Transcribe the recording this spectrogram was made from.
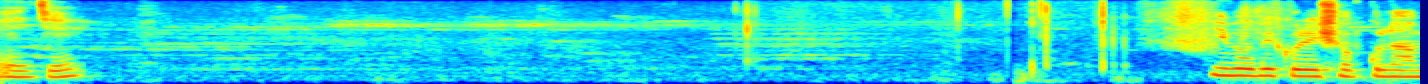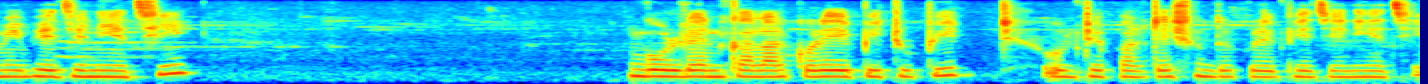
এই যে। এভাবে করে সবগুলো আমি ভেজে নিয়েছি। গোল্ডেন কালার করে এপিট উপিট উল্টে পাল্টে সুন্দর করে ভেজে নিয়েছি।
